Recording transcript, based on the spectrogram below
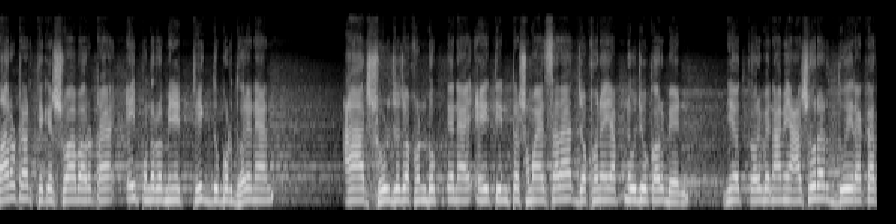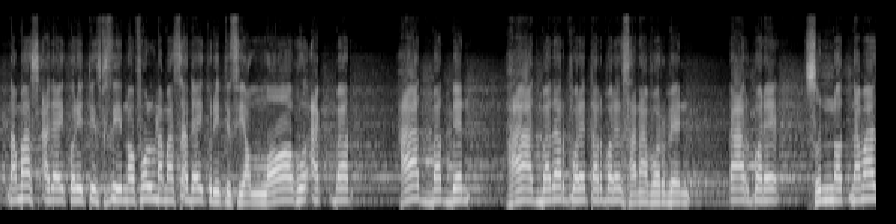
বারোটার থেকে সোয়া বারোটা, এই পনেরো মিনিট ঠিক দুপুর ধরে নেন। আর সূর্য যখন ডুবতে নেয়, এই তিনটা সময় ছাড়া যখনই আপনি উজু করবেন, নিয়ত করবেন, আমি আশুরার দুই রাকাত নামাজ আদায় করিতেছি, নফল নামাজ আদায় করিতেছি। আল্লাহ একবার হাত বাঁধবেন হাত বাঁধার পরে তারপরে সানা পড়বেন। তারপরে সুন্নত নামাজ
